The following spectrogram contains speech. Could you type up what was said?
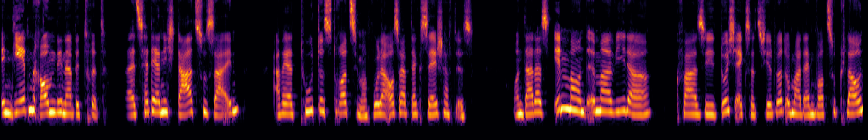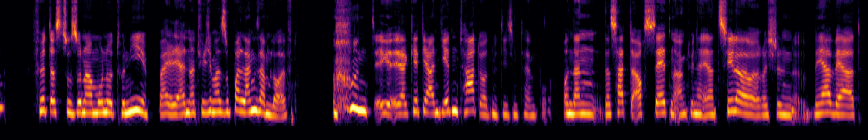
in jeden Raum, den er betritt. Als hätte er nicht da zu sein, aber er tut es trotzdem, obwohl er außerhalb der Gesellschaft ist. Und da das immer und immer wieder quasi durchexerziert wird, um mal dein Wort zu klauen, führt das zu so einer Monotonie, weil er natürlich immer super langsam läuft. Und er geht ja an jeden Tatort mit diesem Tempo. Und dann, das hat auch selten irgendwie einen erzählerischen Mehrwert.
